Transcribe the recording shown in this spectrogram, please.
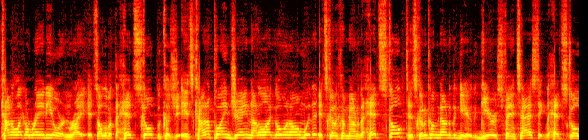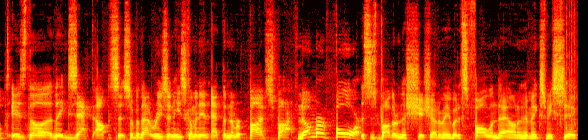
kind of like a Randy Orton, right? It's all about the head sculpt because it's kind of plain Jane, not a lot going on with it. It's going to come down to the head sculpt, it's going to come down to the gear. The gear is fantastic. The head sculpt is the Uh, the exact opposite. So for that reason, he's coming in at the number five spot. Number four. This is bothering the shish out of me, but it's falling down and it makes me sick.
